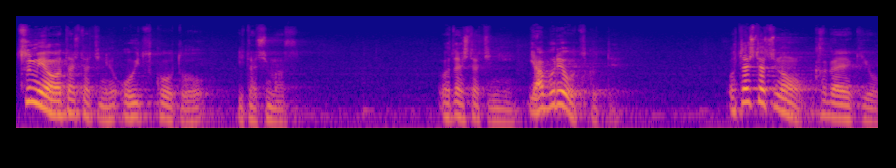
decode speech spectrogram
罪は私たちに追いつこうといたします。私たちに破れを作って私たちの輝きを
